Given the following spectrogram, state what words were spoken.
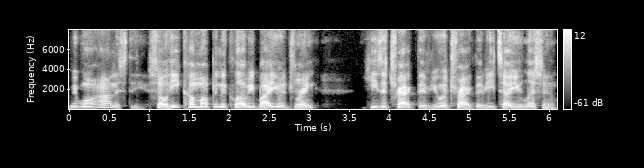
we want honesty. So he come up in the club, he buy you a drink. He's attractive, you attractive. He tell you, listen,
